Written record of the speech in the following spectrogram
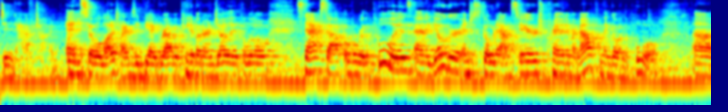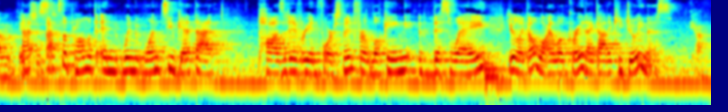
didn't have time. And so a lot of times it'd be I grab a peanut butter and jelly at the little snack stop over where the pool is and a yogurt and just go downstairs, cram it in my mouth, and then go in the pool. Um, it's That, just that's the problem with and when once you get that positive reinforcement for looking this way you're like oh well i look great i gotta keep doing this yeah,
